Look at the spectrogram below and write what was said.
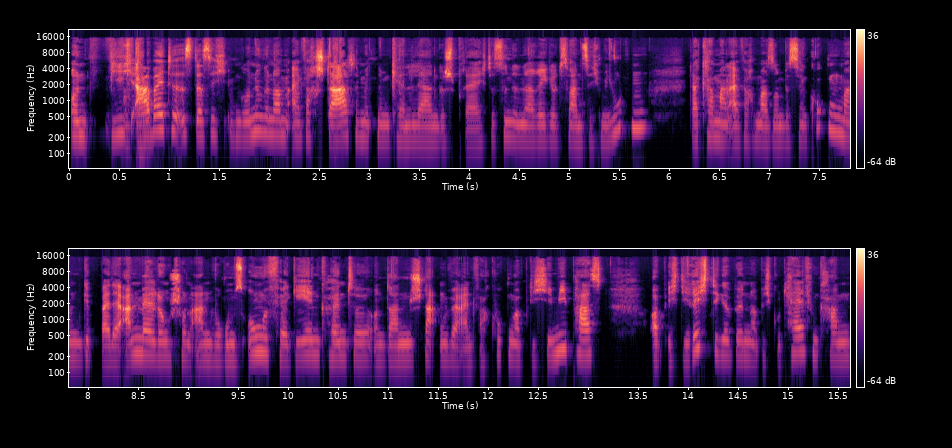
Und wie ich okay. arbeite, ist, dass ich im Grunde genommen einfach starte mit einem Kennenlerngespräch. Das sind in der Regel 20 Minuten. Da kann man einfach mal so ein bisschen gucken. Man gibt bei der Anmeldung schon an, worum es ungefähr gehen könnte. Und dann schnacken wir einfach gucken, ob die Chemie passt, ob ich die Richtige bin, ob ich gut helfen kann.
